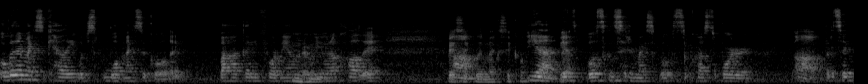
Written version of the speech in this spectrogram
over there in Mexicali, which is well, Mexico, like Baja California, whatever Mhm. you wanna call it. Basically Mexico. Yeah, Yeah. it's what's considered Mexico. It's across the border, um, but it's like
